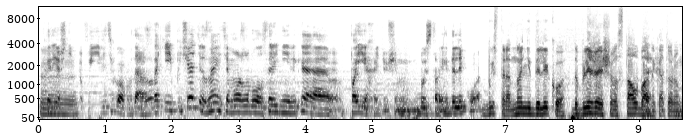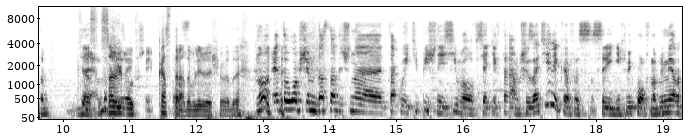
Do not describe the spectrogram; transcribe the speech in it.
грешников и еретиков. Да, за такие печати, знаете, можно было в средние века поехать очень быстро и далеко. Быстро, но недалеко, до ближайшего столба, Да, на котором до- тебя да, сожгут ближайшей костра до ближайшего, да. Ну, это, в общем, достаточно такой типичный символ всяких там шизотериков из средних веков. Например,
